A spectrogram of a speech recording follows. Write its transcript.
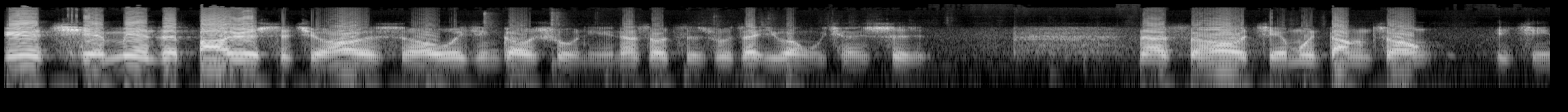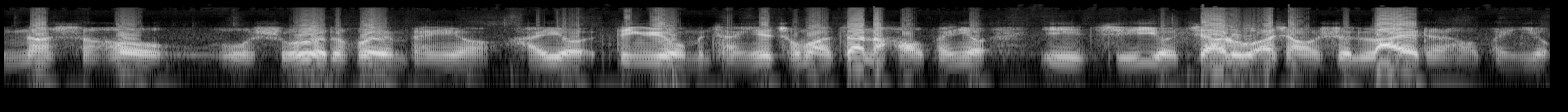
因为前面在八月十九号的时候，我已经告诉你，那时候指数在一万五千四。那时候节目当中，以及那时候我所有的会员朋友，还有订阅我们产业筹码站的好朋友，以及有加入阿翔老师 Light 的好朋友，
